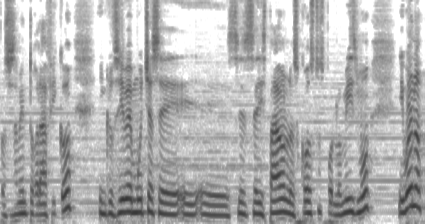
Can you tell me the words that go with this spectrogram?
procesamiento gráfico, inclusive muchas eh, eh, se, dispararon los costos por lo mismo, y bueno,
